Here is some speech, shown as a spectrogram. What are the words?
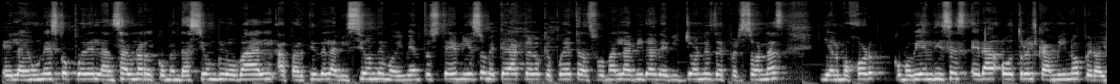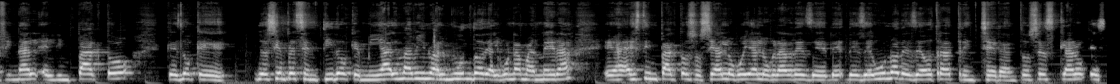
eh, la UNESCO puede lanzar una recomendación global a partir de la visión de movimientos STEM y eso me queda claro que puede transformar la vida de billones de personas y a lo mejor, como bien dices, era otro el camino, pero al final el impacto, que es lo que yo siempre he sentido que mi alma vino al mundo de alguna manera, eh, este impacto social lo voy a lograr desde, desde uno, desde otra trinchera. Entonces, claro que es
